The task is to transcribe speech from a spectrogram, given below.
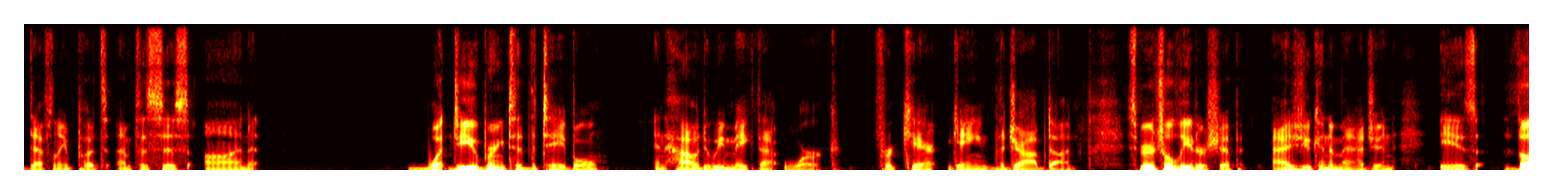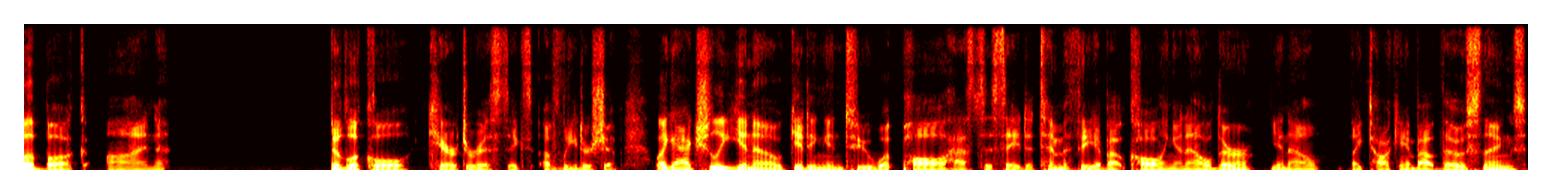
definitely puts emphasis on what do you bring to the table and how do we make that work for care, getting the job done. Spiritual leadership, as you can imagine, is the book on biblical characteristics of leadership. Like actually, you know, getting into what Paul has to say to Timothy about calling an elder, you know, like talking about those things.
